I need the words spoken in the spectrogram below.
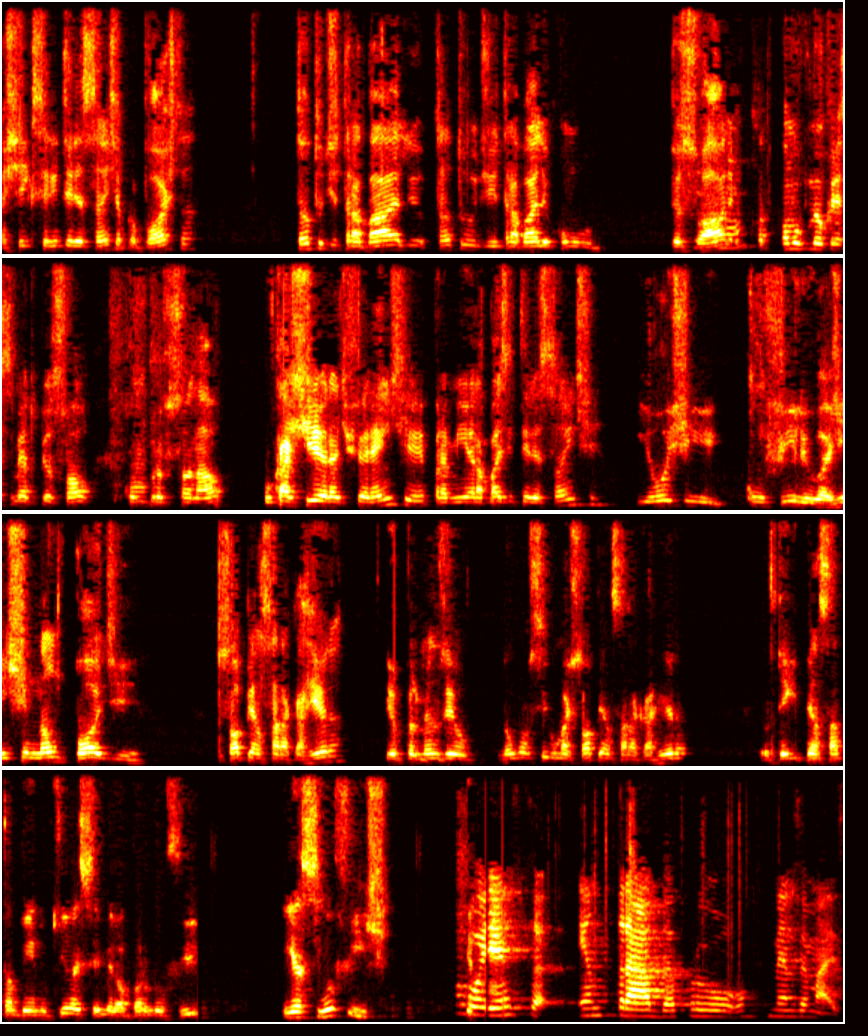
Achei que seria interessante a proposta, tanto de trabalho, tanto de trabalho como pessoal, né? uhum. como o meu crescimento pessoal como profissional. O cachê era diferente, para mim era mais interessante. E hoje, com o filho, a gente não pode só pensar na carreira. Eu, pelo menos eu, Não consigo mais só pensar na carreira. Eu tenho que pensar também no que vai ser melhor para o meu filho. E assim eu fiz. Foi essa entrada pro Menos é Mais?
